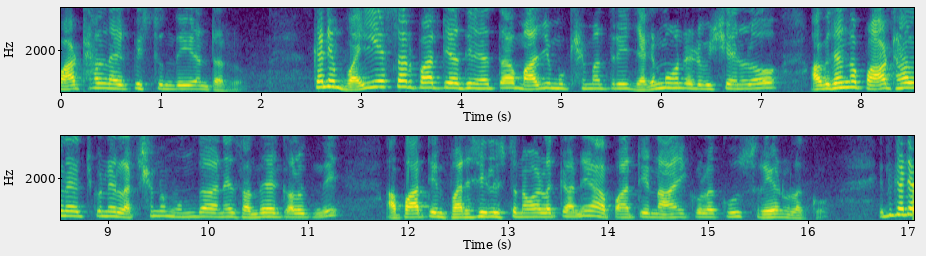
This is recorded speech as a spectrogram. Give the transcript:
పాఠాలు నేర్పిస్తుంది అంటారు. కానీ వైఎస్ఆర్ పార్టీ అధినేత మాజీ ముఖ్యమంత్రి జగన్మోహన్ రెడ్డి విషయంలో ఆ విధంగా పాఠాలు నేర్చుకునే లక్షణం ఉందా అనే సందేహం కలుగుతుంది. ఆ పార్టీని పరిశీలిస్తున్న వాళ్ళకి కానీ ఆ పార్టీ నాయకులకు శ్రేణులకు. ఎందుకంటే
